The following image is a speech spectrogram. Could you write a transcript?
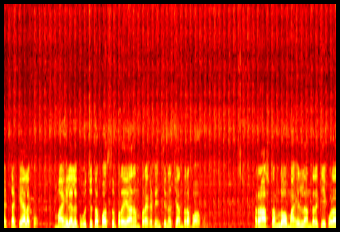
ఎట్టకేలకు మహిళలకు ఉచిత బస్సు ప్రయాణం ప్రకటించిన చంద్రబాబు. రాష్ట్రంలో మహిళలందరికీ కూడా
